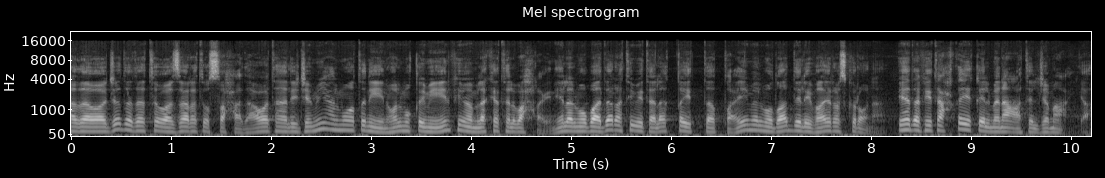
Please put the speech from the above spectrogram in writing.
هذا وجددت وزارة الصحة دعوتها لجميع المواطنين والمقيمين في مملكة البحرين إلى المبادرة بتلقي التطعيم المضاد لفيروس كورونا بهدف تحقيق المناعة الجماعية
